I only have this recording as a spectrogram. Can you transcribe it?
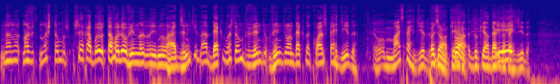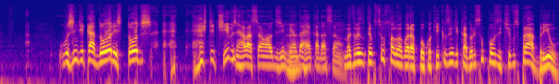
Nós, nós, nós, estamos. Você acabou, eu estava ali ouvindo ali no rádio dizendo que na década nós estamos vivendo, vindo de uma década quase perdida. É mais perdida pois do, é, que a, do que a década e perdida. Os indicadores todos restritivos em relação ao desempenho é. da arrecadação. Mas ao mesmo tempo, o senhor falou agora há pouco aqui que os indicadores são positivos para abril,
